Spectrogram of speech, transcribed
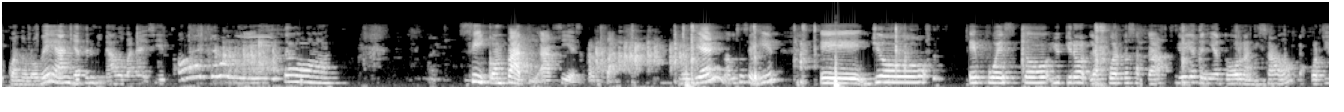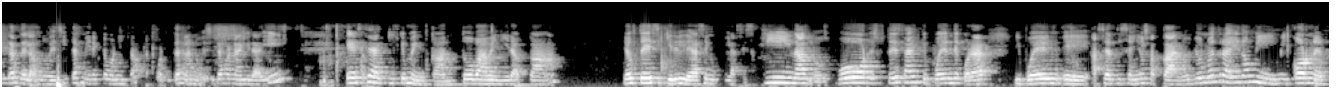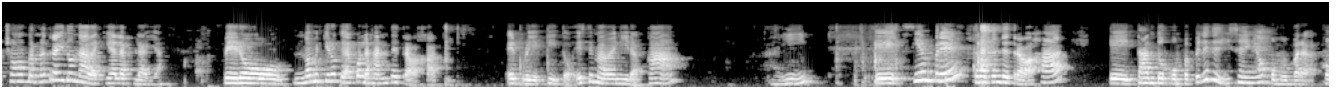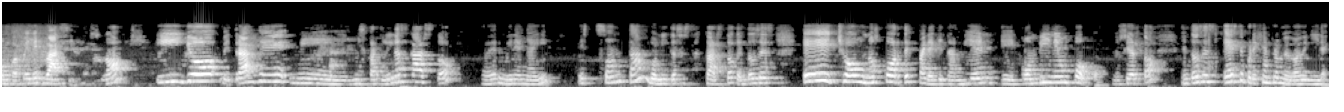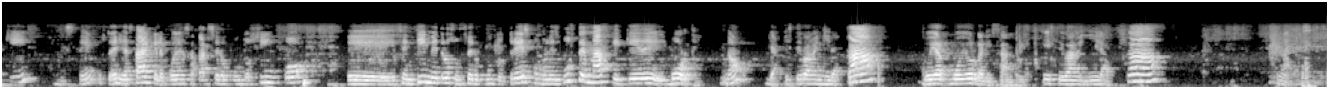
cuando lo vean ya terminado, van a decir, ¡ay, qué bonito! Sí, con Patty, así es, con Patty. Muy bien, vamos a seguir. Eh, yo he puesto, yo quiero las puertas acá. Yo ya tenía todo organizado. Las puertitas de las nubecitas, miren qué bonita. Las puertitas de las nubecitas van a ir ahí. Este aquí que me encantó va a venir acá. Ya ustedes si quieren le hacen las esquinas, los bordes, ustedes saben que pueden decorar y pueden eh, hacer diseños acá, ¿no? Yo no he traído mi, mi corner chomper, no he traído nada aquí a la playa, pero no me quiero quedar con las ganas de trabajar el proyectito. Este me va a venir acá, ahí. Eh, siempre traten de trabajar eh, tanto con papeles de diseño como para, con papeles básicos, ¿no? Y yo me traje mis cartulinas cardstock, a ver, miren ahí, son tan bonitas estas cardstock, entonces he hecho unos cortes para que también eh, combine un poco, ¿no es cierto? Entonces este, por ejemplo, me va a venir aquí, ustedes ya saben que le pueden sacar 0.5 eh, centímetros o 0.3, como les guste más que quede el borde, ¿no? Ya, este va a venir acá, voy, a, voy organizándolo. Este va a venir acá, no,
